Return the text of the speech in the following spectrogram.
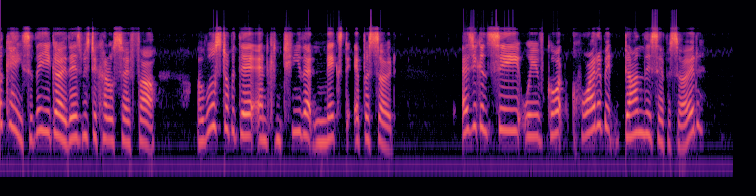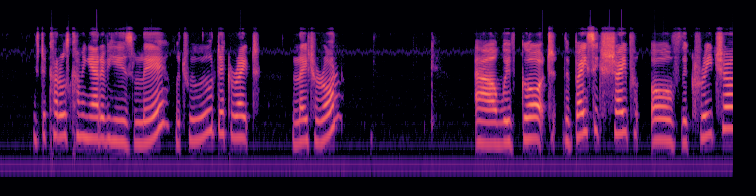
Okay, so there you go. There's Mr. Cuddles so far. I will stop it there and continue that next episode. As you can see, we've got quite a bit done this episode. Mr. Cuddles coming out of his lair, which we will decorate later on. Uh, we've got the basic shape of the creature.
